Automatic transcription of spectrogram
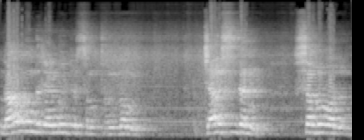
నాలుగు వందల ఎనభై సంవత్సరంలో చాల్సిదన్ సభ వారు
